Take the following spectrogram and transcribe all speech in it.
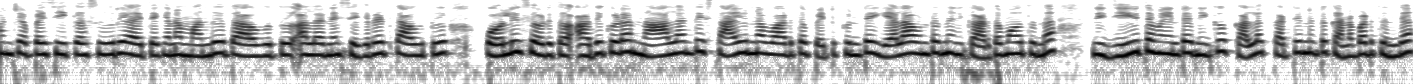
అని చెప్పేసి ఇక సూర్య అయితే కన్నా మందు తాగుతూ అలానే సిగరెట్ తాగుతూ పోలీసుడితో అది కూడా నాలాంటి స్థాయి ఉన్న వాడితో పెట్టుకుంటే ఎలా ఉంటుందో నీకు అర్థమవుతుందా? నీ జీవితం ఏంటో నీకు కళ్ళకు కట్టినట్టు కనబడుతుందా?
